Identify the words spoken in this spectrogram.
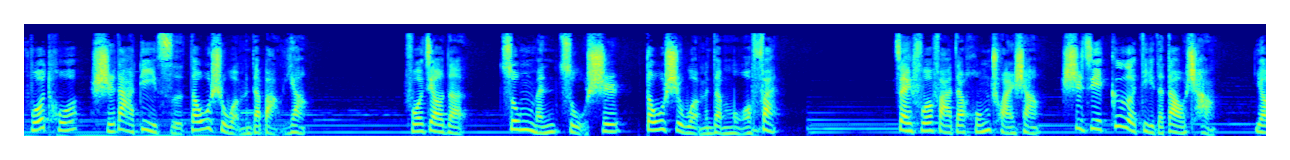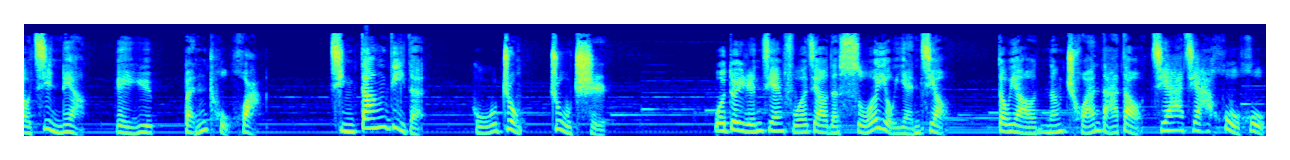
佛陀十大弟子都是我们的榜样，佛教的宗门祖师都是我们的模范。在佛法的红船上，世界各地的道场要尽量给予本土化，请当地的。不众住持，我对人间佛教的所有言教，都要能传达到家家户户，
